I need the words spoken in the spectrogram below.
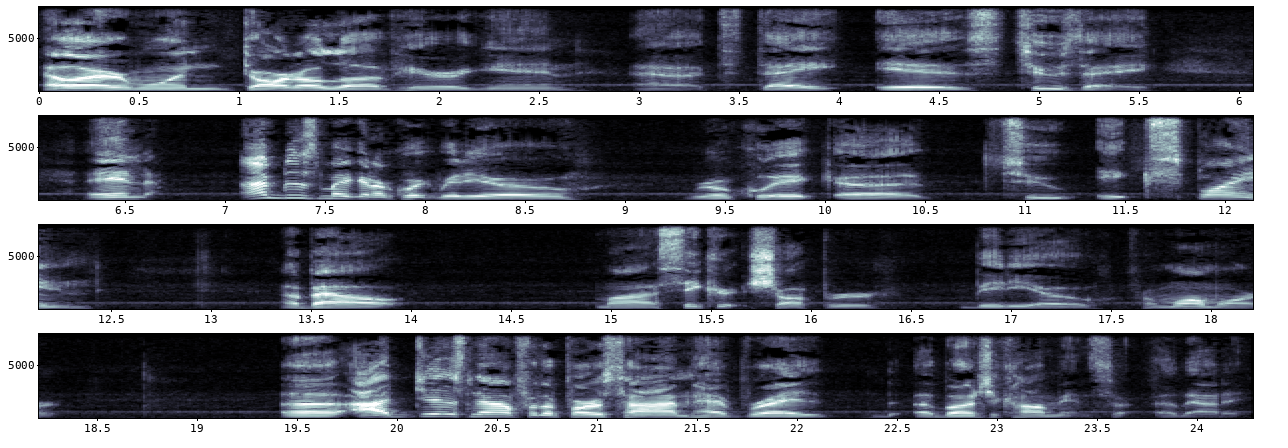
Hello everyone, Dardo Love here again. Uh, today is Tuesday, and I'm just making a quick video, real quick, uh, to explain about my secret shopper video from Walmart. Uh, I just now, for the first time, have read a bunch of comments about it.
